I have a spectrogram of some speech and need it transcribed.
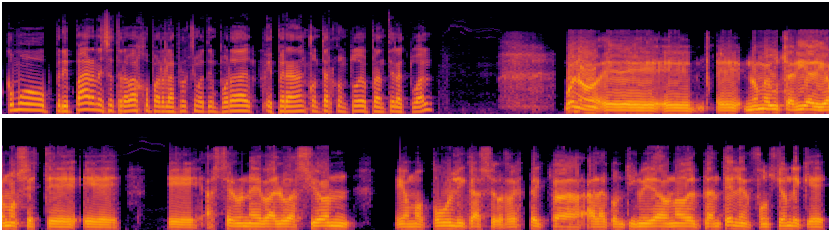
¿Cómo preparan ese trabajo para la próxima temporada? ¿Esperarán contar con todo el plantel actual? Bueno, eh, eh, eh, no me gustaría, digamos, este eh, hacer una evaluación, digamos, pública respecto a, la continuidad o no del plantel en función de que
